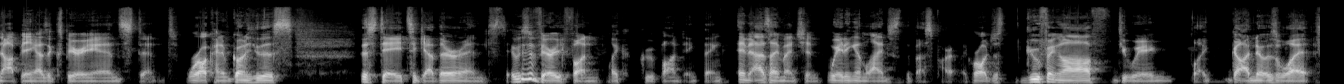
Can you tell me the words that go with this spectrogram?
not being as experienced and we're all kind of going through this this day together and it was a very fun like group bonding thing. And as i mentioned waiting in lines is the best part. Like we're all just goofing off doing like god knows what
